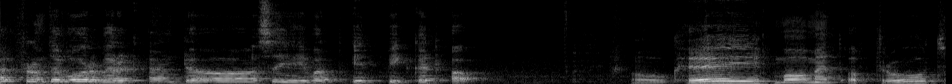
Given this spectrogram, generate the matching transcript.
Bag from the Vorwerk and uh, see what it picked up. Okay, moment of truth.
